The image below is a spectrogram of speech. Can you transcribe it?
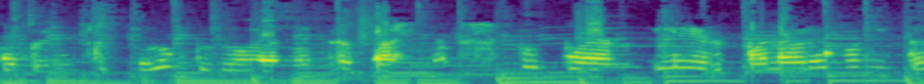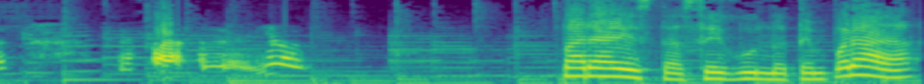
productos o nuestra página, pues puedan leer palabras bonitas de parte de Dios. Para esta segunda temporada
